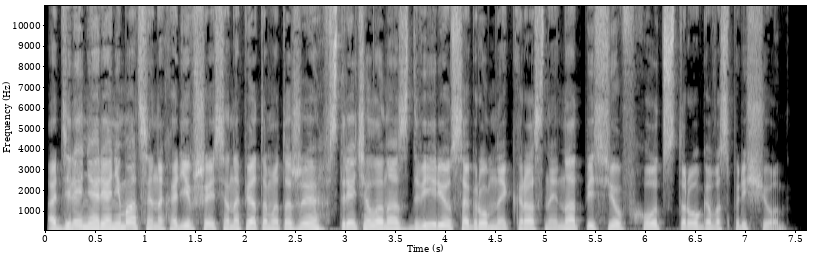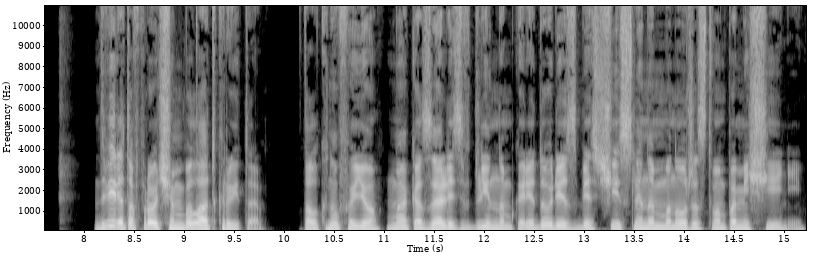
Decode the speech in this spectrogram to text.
Отделение реанимации, находившееся на пятом этаже, встретило нас дверью с огромной красной надписью «Вход строго воспрещен». Дверь эта, впрочем, была открыта. Толкнув ее, мы оказались в длинном коридоре с бесчисленным множеством помещений.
